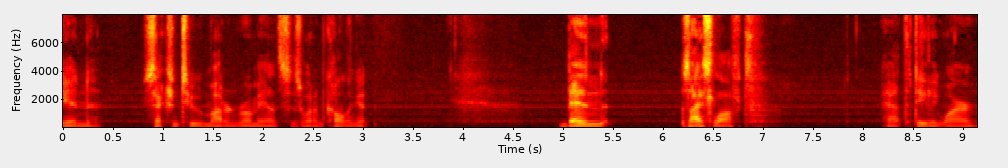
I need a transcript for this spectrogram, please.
in section two, modern romance, is what I'm calling it. Ben Zeisloft at the Daily Wire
